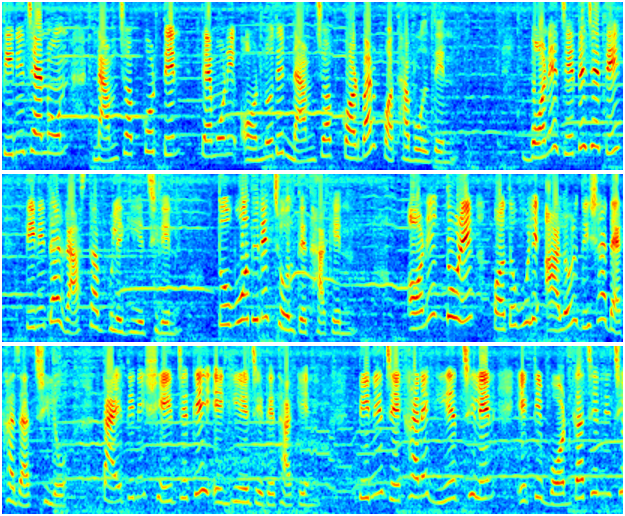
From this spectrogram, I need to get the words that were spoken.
তিনি যেমন নাম জপ করতেন, তেমনি অন্যদের নাম জপ করবার কথা বলতেন। বনে যেতে যেতে তিনি তার রাস্তা ভুলে গিয়েছিলেন, তবুও তিনি চলতে থাকেন। অনেক দূরে কতগুলি আলোর দিশা দেখা যাচ্ছিল, তাই তিনি সেই দিকেই এগিয়ে যেতে থাকেন। তিনি যেখানে গিয়েছিলেন, একটি বটগাছের নিচে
